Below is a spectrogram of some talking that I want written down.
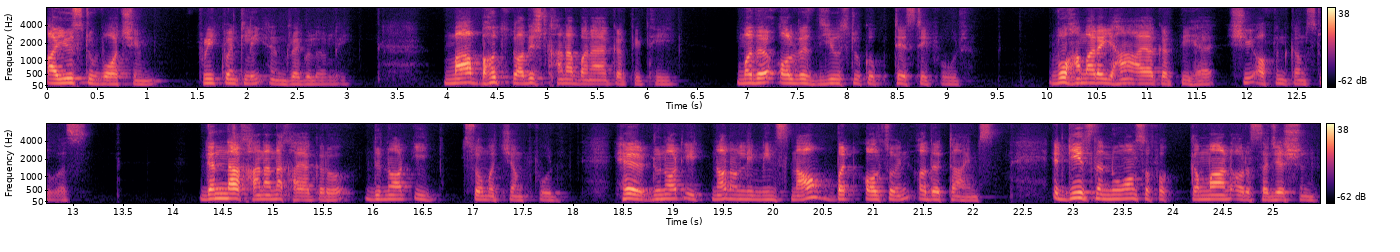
I use to watch him frequently and regularly माँ बहुत स्वादिष्ट खाना बनाया करती थी. Mother always use to cook tasty food वो हमारे यहाँ आया करती है. She often comes to us गंदा खाना ना खाया करो. Do not eat so much junk food. Here, do not eat not only means now, but also in other times. It gives the nuance of a command or a suggestion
